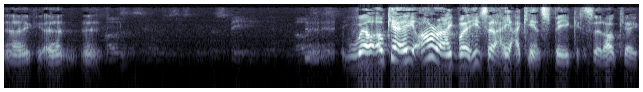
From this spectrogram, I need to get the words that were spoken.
Uh, uh, uh, well, okay, all right, but he said, "Hey, I can't speak." He said, "Okay."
